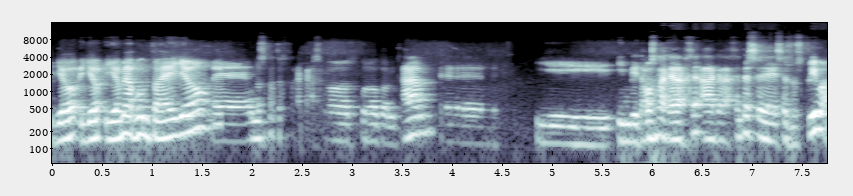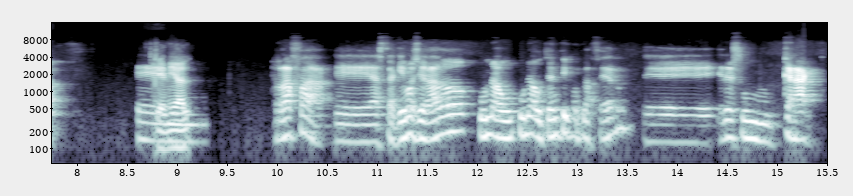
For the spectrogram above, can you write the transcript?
yo, yo, yo, me apunto a ello. Eh, unos cuantos fracasos puedo contar. Eh, y invitamos a que, a que la gente se, se suscriba. Genial. Rafa, eh, hasta aquí hemos llegado. un auténtico placer. Eh, eres un crack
